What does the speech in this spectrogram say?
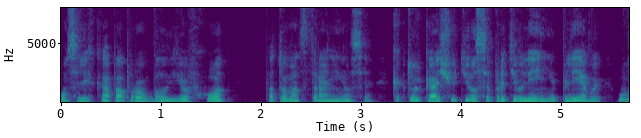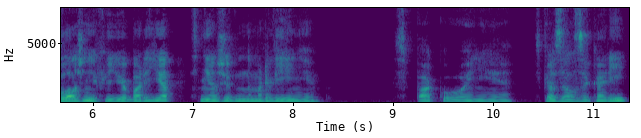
Он слегка попробовал ее вход, потом отстранился, как только ощутил сопротивление плевы, увлажнив ее барьер с неожиданным рвением. «Спокойнее», — сказал Закари,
